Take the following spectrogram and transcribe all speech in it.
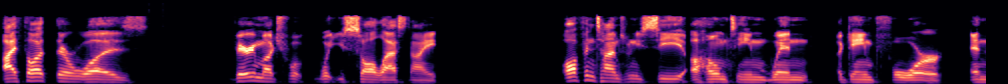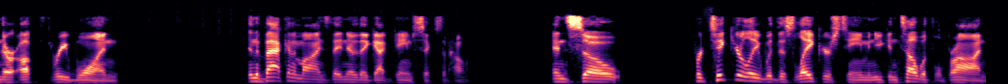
I thought there was very much what what you saw last night. Oftentimes when you see a home team win a game 4 and they're up 3-1 in the back of the minds they know they got game 6 at home. And so particularly with this Lakers team, and you can tell with LeBron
